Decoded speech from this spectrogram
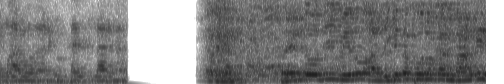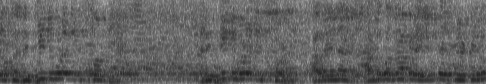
ఎంఆర్ఓ గారికి తహసీల్దార్ గారికి. రెండోది మీరు ఆ లిఖిత పూర్వకం దానికి ఒక రిసీట్ కూడా తీసుకోండి. రిసీట్ కూడా తీసుకోండి. అదేంటంటే అందుకోసం అక్కడ ఏం టెస్ట్ పెట్టిరు.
